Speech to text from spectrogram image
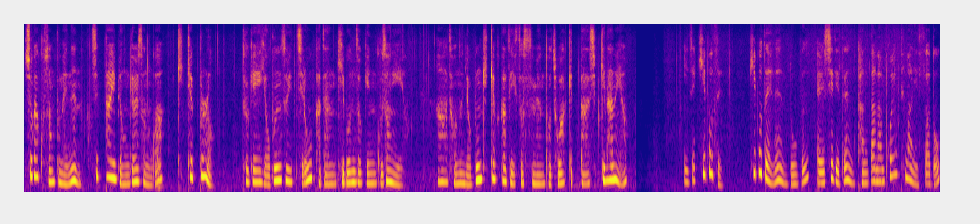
추가 구성품에는 C타입 연결선과 키캡 플러 두 개의 여분 스위치로 가장 기본적인 구성이에요. 아, 저는 여분 키캡까지 있었으면 더 좋았겠다 싶긴 하네요. 이제 키보드. 키보드에는 노브, LCD 등 간단한 포인트만 있어도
